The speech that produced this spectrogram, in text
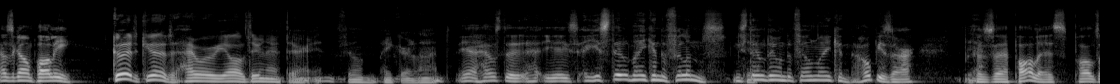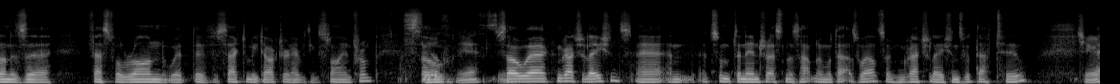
How's it going, Polly? Good, good. How are we all doing out there in filmmaker land? Yeah, how's the? Are you still making the films? You still doing the filmmaking? I hope you are, because uh, Paul is. Paul's on his uh, festival run with the vasectomy doctor and everything's flying from. Still, so, yeah. Still. So uh, congratulations, uh, and something interesting is happening with that as well. So congratulations with that too. Cheers.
